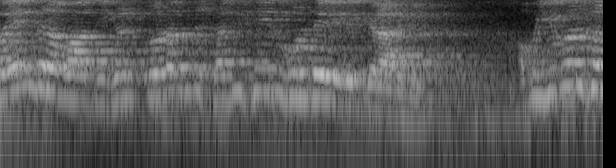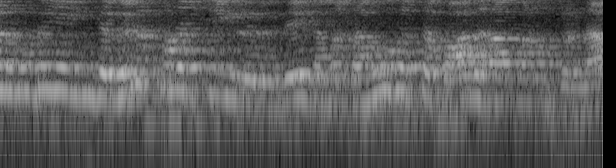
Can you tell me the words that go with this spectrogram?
பயங்கரவாதிகள் தொடர்ந்து சதி செய்து கொண்டே இருக்கிறார்கள். அப்ப இவர்களுடைய இந்த வெறுப்புணர்ச்சியிலிருந்து நம்ம சமூகத்தை பாதுகாக்கணும்னு சொன்னா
